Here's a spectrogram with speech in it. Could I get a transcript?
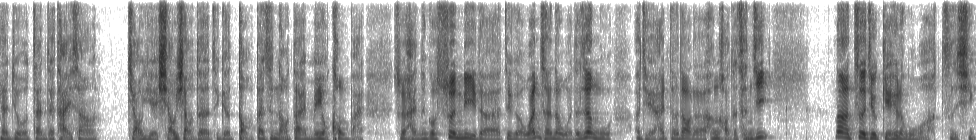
那就站在台上，脚也小小的这个抖，但是脑袋没有空白，所以还能够顺利的这个完成了我的任务，而且还得到了很好的成绩。那这就给了我自信。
